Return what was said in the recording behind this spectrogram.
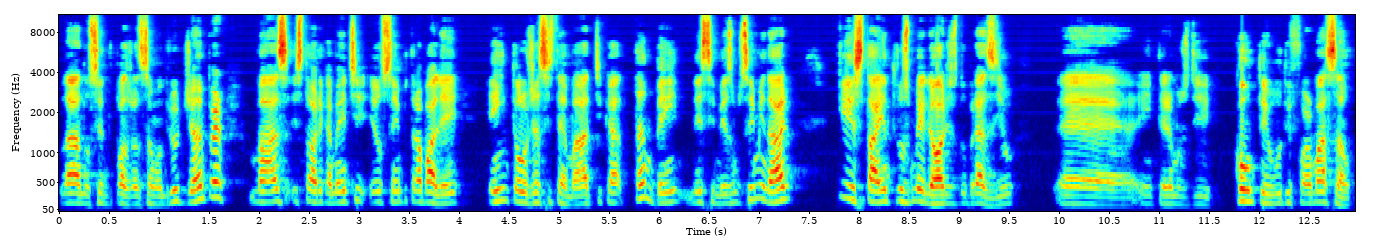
lá no Centro de Pós-Graduação Andrew Jumper, mas historicamente eu sempre trabalhei em teologia sistemática, também nesse mesmo seminário, que está entre os melhores do Brasil é, em termos de conteúdo e formação.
